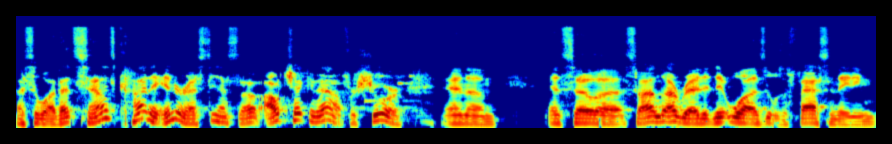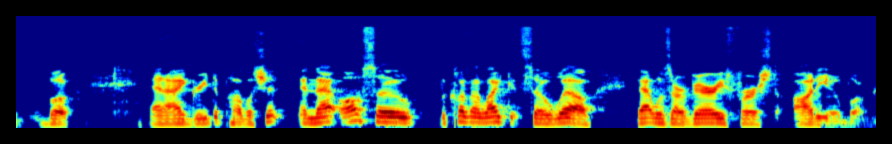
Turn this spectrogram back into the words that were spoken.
I said, "Well, that sounds kind of interesting." I said, I'll, "I'll check it out for sure." And um, and so uh, so I, I read it, and it was it was a fascinating book, and I agreed to publish it. And that also because I liked it so well, that was our very first audio book.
